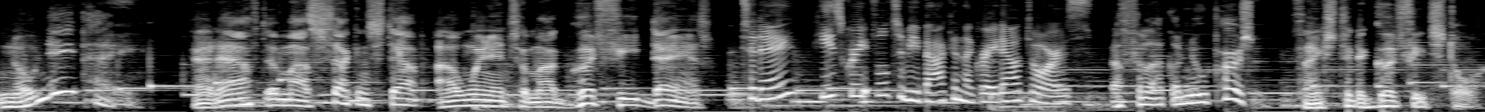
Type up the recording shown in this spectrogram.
no knee pain. And after my second step, I went into my good feet dance. Today, he's grateful to be back in the great outdoors. I feel like a new person, thanks to the Good Feet store.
